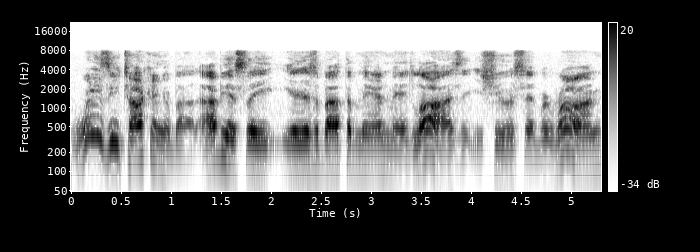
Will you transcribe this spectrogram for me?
what is he talking about? Obviously, it is about the man made laws that Yeshua said were wrong,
